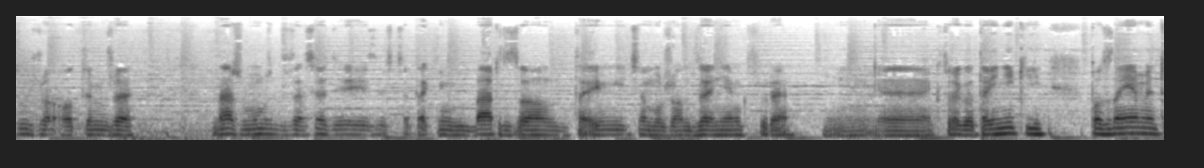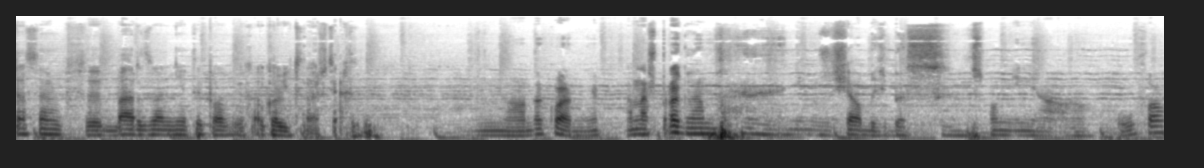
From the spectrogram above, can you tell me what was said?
dużo o tym, że nasz mózg w zasadzie jest jeszcze takim bardzo tajemniczym urządzeniem, które, mm, e, którego tajniki poznajemy czasem w bardzo nietypowych okolicznościach. No, dokładnie. A nasz program nie może się obyć bez wspomnienia o UFO,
